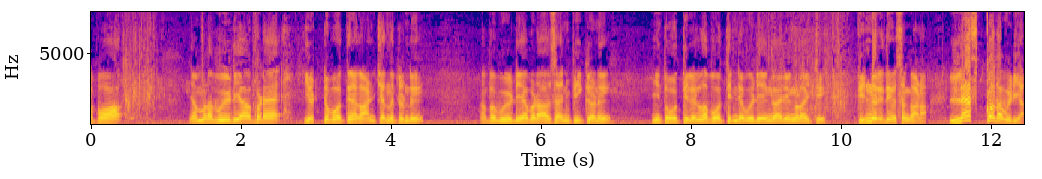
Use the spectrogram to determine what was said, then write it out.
അപ്പോൾ നമ്മളെ വീഡിയോ ഇവിടെ എട്ട് പോത്തിനെ കാണിച്ചു തന്നിട്ടുണ്ട്. അപ്പോൾ വീഡിയോ ഇവിടെ അവസാനിപ്പിക്കുകയാണ്. ഇനി തോത്തിലുള്ള പോത്തിന്റെ വീഡിയോയും കാര്യങ്ങളായിട്ട് പിന്നൊരു ദിവസം കാണാം. ലസ്കൊത വീഡിയോ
